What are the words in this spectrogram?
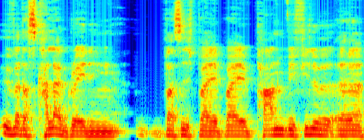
über das Color Grading, was ich bei bei Panem, wie viele äh,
